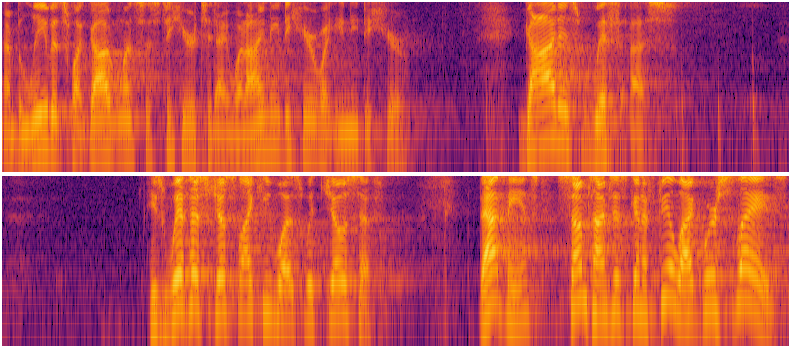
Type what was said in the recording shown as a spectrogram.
I believe it's what God wants us to hear today, what I need to hear, what you need to hear. God is with us. He's with us just like he was with Joseph. That means sometimes it's going to feel like we're slaves.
